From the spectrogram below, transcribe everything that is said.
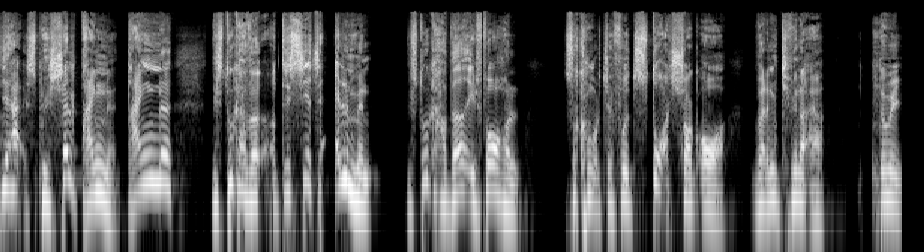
De har specielt drengene. Drengene, hvis du ikke har været, og det siger til alle mænd, hvis du ikke har været i et forhold, så kommer du til at få et stort chok over, hvordan kvinder er. Du ved,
